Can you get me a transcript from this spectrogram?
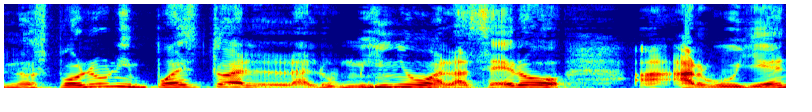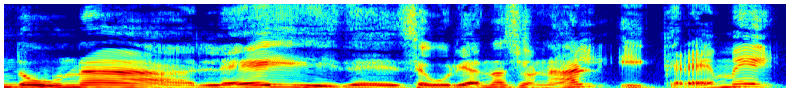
nos pone un impuesto al aluminio, al acero, arguyendo una ley de seguridad nacional y créeme,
